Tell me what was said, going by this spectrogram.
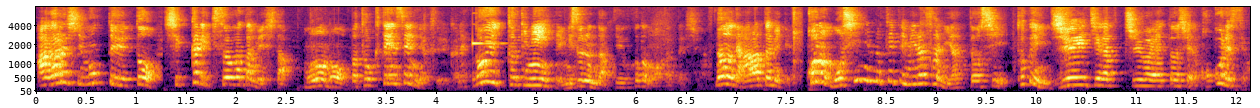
ら。上がるし、もっと言うと、しっかり基礎固めしたものの、まあ、得点戦略というかね、どういう時にミスるんだっていうことも分かったりします。なので改めて、この模試に向けて皆さんにやってほしい、特に11月中はやってほしいのはここですよ。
